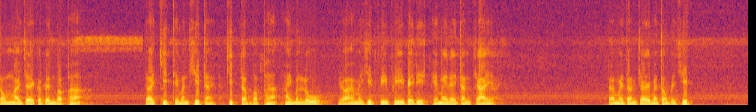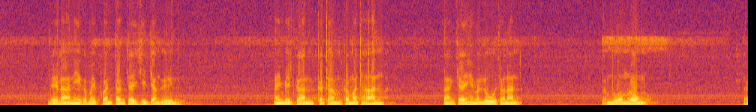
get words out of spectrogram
ลมหายใจก็เป็นบัพพะถ้าจิตที่มันคิดอะ จิตตบพะให้มันรู้ อย่าให้มันคิดฟรีๆไปดิเพไม่ได้ตั้งใจ ถ้าไม่ตั้งใจไม่ต้องไปคิด เวลานี้ก็ไม่ควรตั้งใจคิดอย่างอื่น ไม่เหมือนการกระทำกรรมฐาน ตั้งใจให้มันรู้เท่านั้นสำรวมลงแต่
